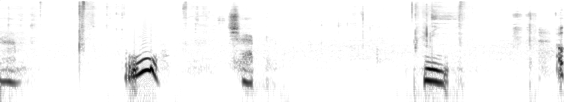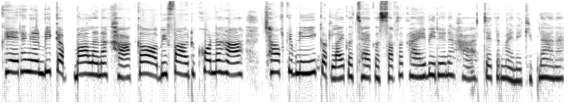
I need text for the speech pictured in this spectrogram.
งาม อู้แชบนี่ โอเค ถ้างั้นบี้กลับบ้านแล้วนะคะ ก็บี้ฝากทุกคนนะคะ ชอบคลิปนี้กดไลค์ กดแชร์ กด Subscribe บี้ด้วยนะคะ เจอกันใหม่ในคลิปหน้านะ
